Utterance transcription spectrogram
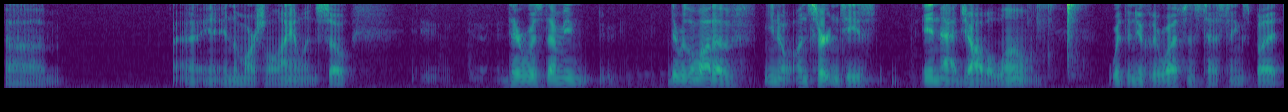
um, uh, in, in the Marshall Islands. So there was, I mean, there was a lot of you know uncertainties in that job alone with the nuclear weapons testings, but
